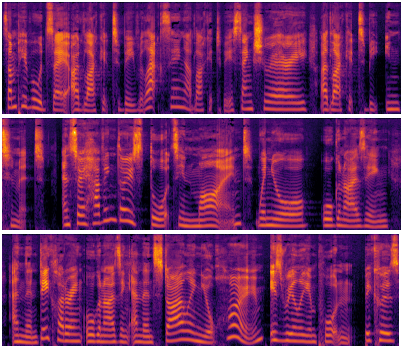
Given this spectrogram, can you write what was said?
some people would say, I'd like it to be relaxing, I'd like it to be a sanctuary, I'd like it to be intimate. And so, having those thoughts in mind when you're organizing and then decluttering, organizing, and then styling your home is really important because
